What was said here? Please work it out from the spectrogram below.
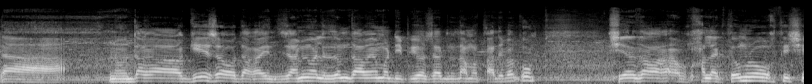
دا نو دغه ګیز او دغه انتظامی ول زم دا وایم ډي پی او صاحب دا مطالبه کوم چې دا خلک ته عمر وختي چې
